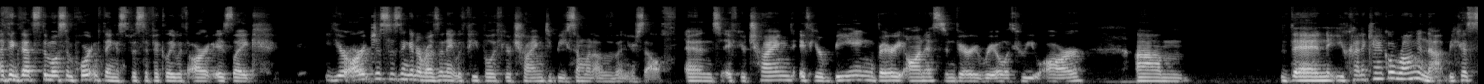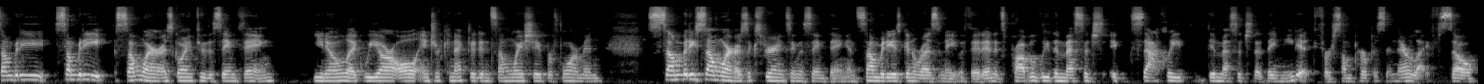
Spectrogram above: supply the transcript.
I think that's the most important thing specifically with art is like your art just isn't going to resonate with people if you're trying to be someone other than yourself. And if you're trying, if you're being very honest and very real with who you are, um, then you kind of can't go wrong in that because somebody, somebody somewhere is going through the same thing. You know, like we are all interconnected in some way, shape, or form, and somebody somewhere is experiencing the same thing, and somebody is going to resonate with it. And it's probably the message, exactly the message that they needed for some purpose in their life. So,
